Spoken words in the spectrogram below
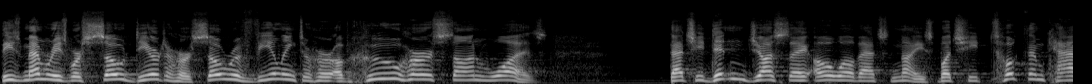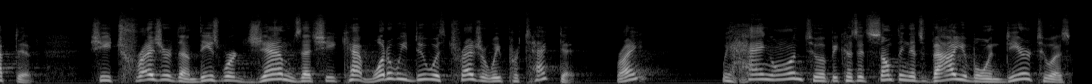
These memories were so dear to her, so revealing to her of who her son was, that she didn't just say, Oh, well, that's nice, but she took them captive. She treasured them. These were gems that she kept. What do we do with treasure? We protect it, right? We hang on to it because it's something that's valuable and dear to us.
